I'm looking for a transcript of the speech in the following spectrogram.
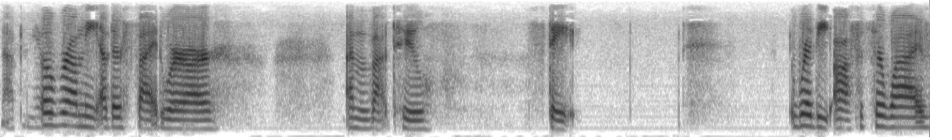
not being able. Over on the other side, where our I'm about to state where the officer wives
